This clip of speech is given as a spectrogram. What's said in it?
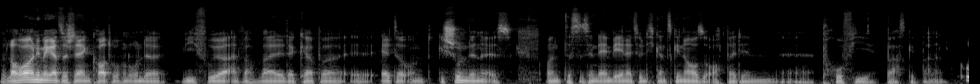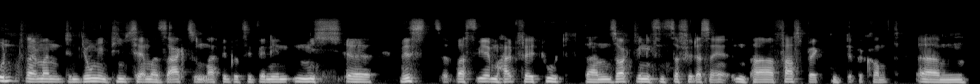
laufe auch nicht mehr ganz so schnell in Court hoch und runter wie früher, einfach weil der Körper äh, älter und geschundener ist. Und das ist in der NBA natürlich ganz genauso, auch bei den äh, Profi-Basketballern. Und weil man den jungen Teams ja immer sagt, so nach dem Prinzip, wenn ihr nicht äh, wisst, was ihr im Halbfeld tut, dann sorgt wenigstens dafür, dass er ein paar Fastbreak-Punkte bekommt. Ähm,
